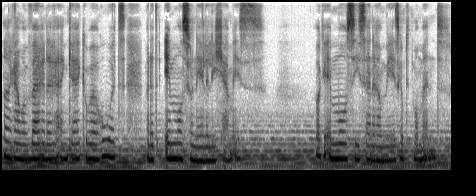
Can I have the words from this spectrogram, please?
dan gaan we verder en kijken we hoe het met het emotionele lichaam is. Welke emoties zijn er aanwezig op dit moment?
